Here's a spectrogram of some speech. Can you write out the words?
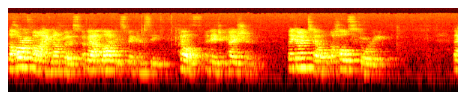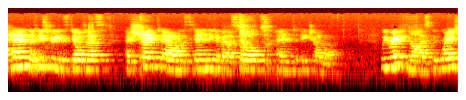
The horrifying numbers about life expectancy, health and education. They don't tell the whole story. The hand that history has dealt us has shaped our understanding of ourselves and each other. We recognise the great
